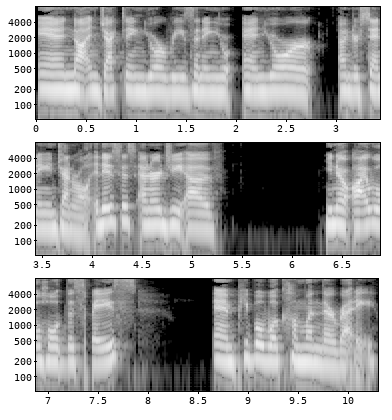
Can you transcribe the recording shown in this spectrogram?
and not injecting your reasoning your, and your understanding in general. It is this energy of, you know, I will hold the space and people will come when they're ready.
